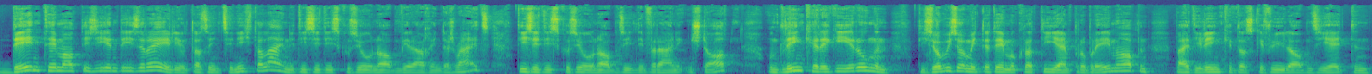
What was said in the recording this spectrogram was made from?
den thematisieren die Israeli. Und da sind sie nicht alleine. Diese Diskussion haben wir auch in der Schweiz, diese Diskussion haben sie in den Vereinigten Staaten. Und linke Regierungen, die sowieso mit der Demokratie ein Problem haben, weil die Linken das Gefühl haben, sie hätten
